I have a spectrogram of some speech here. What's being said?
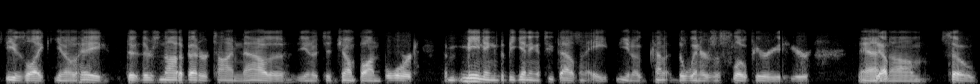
Steve's like, you know, hey, th- there's not a better time now to, you know, to jump on board. Meaning the beginning of 2008. You know, kind of the winter's a slow period here. And yep. um, so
